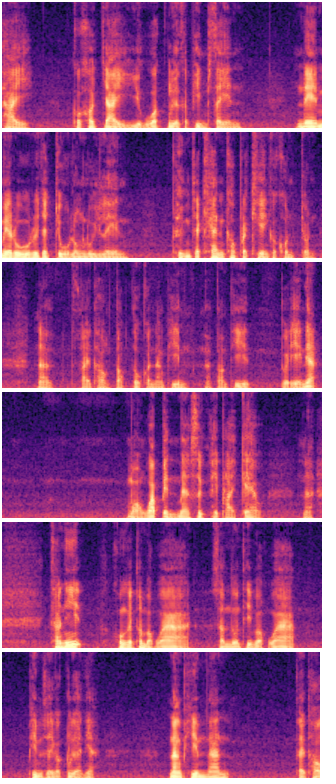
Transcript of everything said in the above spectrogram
ไทย ก็เข้าใจอยู่ว่าเกลือกับพิมเสน เนนไม่รู้หรือจะจู่ลงลุยเลน ถึงจะแค่นเข้าประเคนก็คนจนนะสายทองตอบโต้กับนางพิมพ์นะตอนที่ตัวเองเนี่ยมองว่าเป็นแม่ศึกให้พลายแก้วนะคราวนี้คงก็ต้องบอกว่า สำนวนที่บอกว่าพิมพ์เสก็เกลือเนี่ย นางพิมพ์นั้นสายทอง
